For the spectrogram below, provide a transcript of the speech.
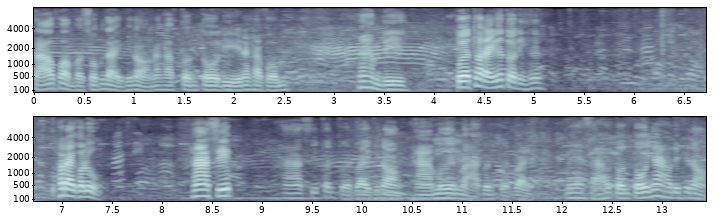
สาวพร้อมผสมได้พี่น้องนะครับต้นโตดีนะครับ ผมงามดี เปิดเท่าไหร่คือตัวนี้คือเท่าไหร่ก็ลูกห้าสิบห้าสิบเพิ่นเปิดไว้พี่น้องห้าหมื่นบาทเพิ่นเปิดไว้แม่สาวต้นโตยาวดิพี่น้อง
